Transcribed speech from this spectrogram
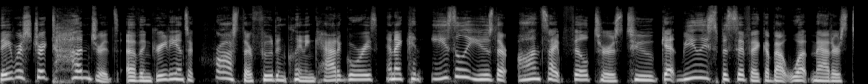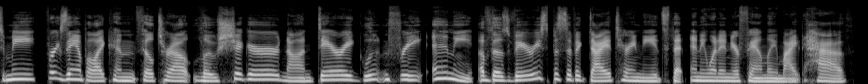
They restrict hundreds of ingredients across their food and cleaning categories, and I can easily use their on site filters to get really specific about what matters to me. For example, I can filter out low sugar, non dairy, gluten free, any of those very specific dietary needs that anyone in your family might have.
